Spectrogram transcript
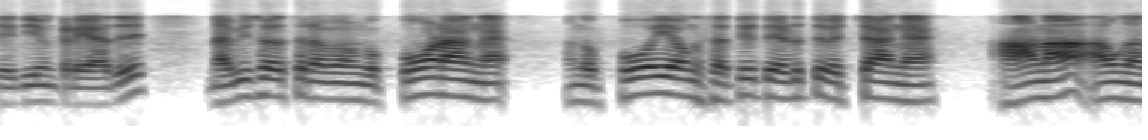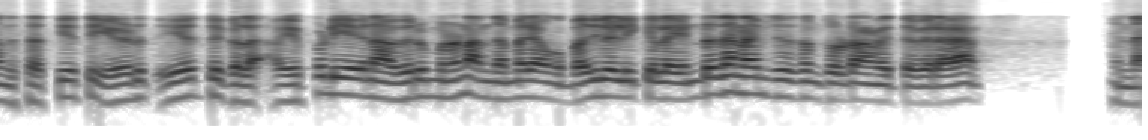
செய்தியும் கிடையாது. நபிசுவாசனம் அவங்க போனாங்க. அங்கே போய் அவங்க சத்தியத்தை எடுத்து வச்சாங்க. ஆனால் அவங்க அந்த சத்தியத்தை எடுத்து ஏற்றுக்கலை எப்படி நான் விரும்பணும்னு அந்த மாதிரி அவங்க பதிலளிக்கலை என்று தான் நபிசுவாசம் சொல்கிறாங்களே தவிர என்ன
